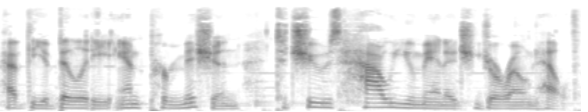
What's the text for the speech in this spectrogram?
have the ability and permission to choose how you manage your own health.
